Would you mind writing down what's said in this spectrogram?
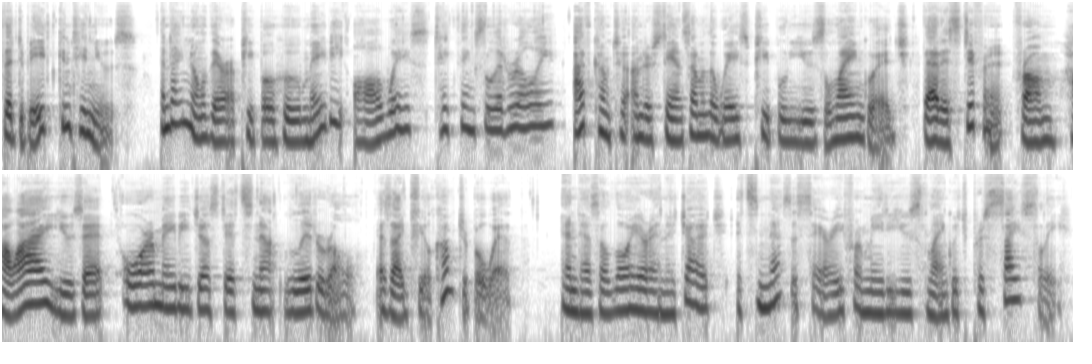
the debate continues. And I know there are people who maybe always take things literally. I've come to understand some of the ways people use language that is different from how I use it, or maybe just it's not literal as I'd feel comfortable with. And as a lawyer and a judge, it's necessary for me to use language precisely.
